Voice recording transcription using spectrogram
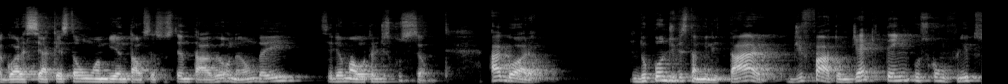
Agora, se a questão ambiental se é sustentável ou não, daí seria uma outra discussão. Agora, do ponto de vista militar, de fato, onde é que tem os conflitos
